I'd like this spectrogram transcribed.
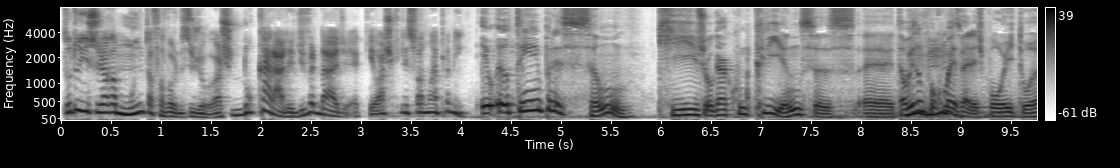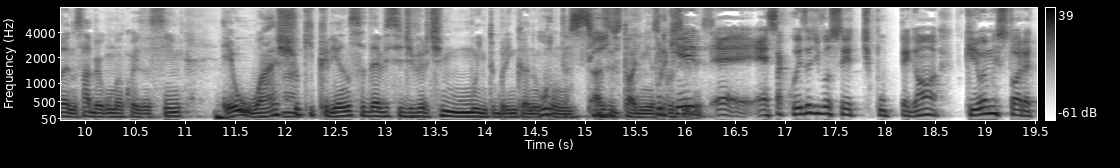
tudo isso joga muito a favor desse jogo. Eu acho do caralho, de verdade. É que eu acho que ele só não é para mim. Eu, eu tenho a impressão que jogar com crianças, é, talvez uhum. um pouco mais velha, tipo 8 anos, sabe? Alguma coisa assim. Eu acho ah. que criança deve se divertir muito brincando Puta, com sim. as historinhas Porque possíveis. É, essa coisa de você, tipo, pegar uma. Criou uma história,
